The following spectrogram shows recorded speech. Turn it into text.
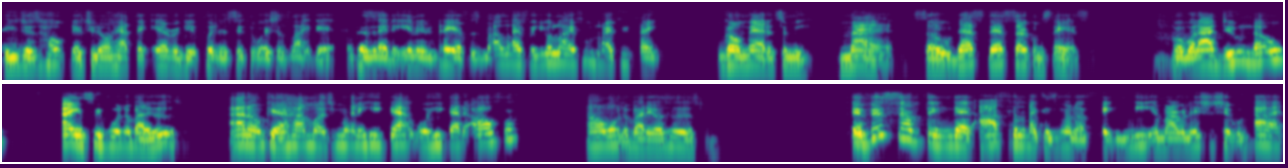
And you just hope that you don't have to ever get put in situations like that. Because at the end of the day, if it's my life or your life, who life you think gonna matter to me? Mine. So mm-hmm. that's that's circumstances. But what I do know, I ain't sleeping with nobody husband. I don't care how much money he got, what he got to offer. I don't want nobody else's husband. If it's something that I feel like is gonna affect me and my relationship with God,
